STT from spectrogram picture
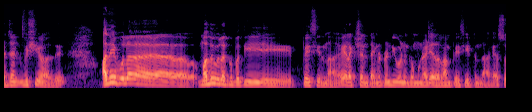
அஜெண்ட் விஷயம் அது. அதே போல மது விலக்கு பத்தி பேசியிருந்தாங்க எலெக்ஷன் டைம்ல டுவெண்ட்டி ஒனுக்கு முன்னாடி அதெல்லாம் பேசிட்டு இருந்தாங்க. ஸோ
